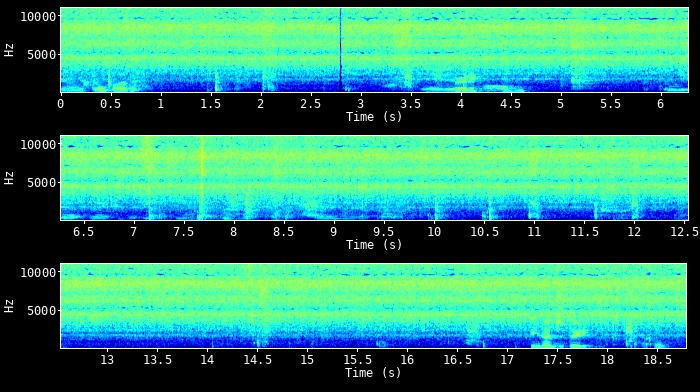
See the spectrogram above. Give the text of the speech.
Dang it, Don't bother. Ready? Mm-hmm. Eight hundred thirty.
